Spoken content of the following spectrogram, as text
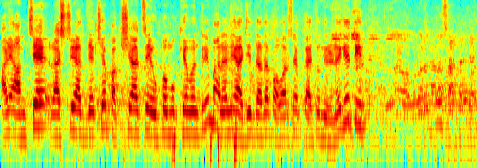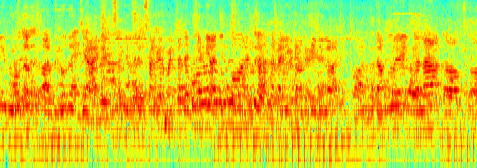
आणि आमचे राष्ट्रीय अध्यक्ष पक्षाचे उपमुख्यमंत्री माननीय अजितदादा पवारसाहेब काय तो निर्णय घेतील? परंतु सातत्याने विरोधक अ, विरोधक जे आहेत संदीप क्षीरसागर म्हणतात की मी अजित पवारांच्या हाताखाली काम केलेलं आहे. त्यामुळे मला अ, अ,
